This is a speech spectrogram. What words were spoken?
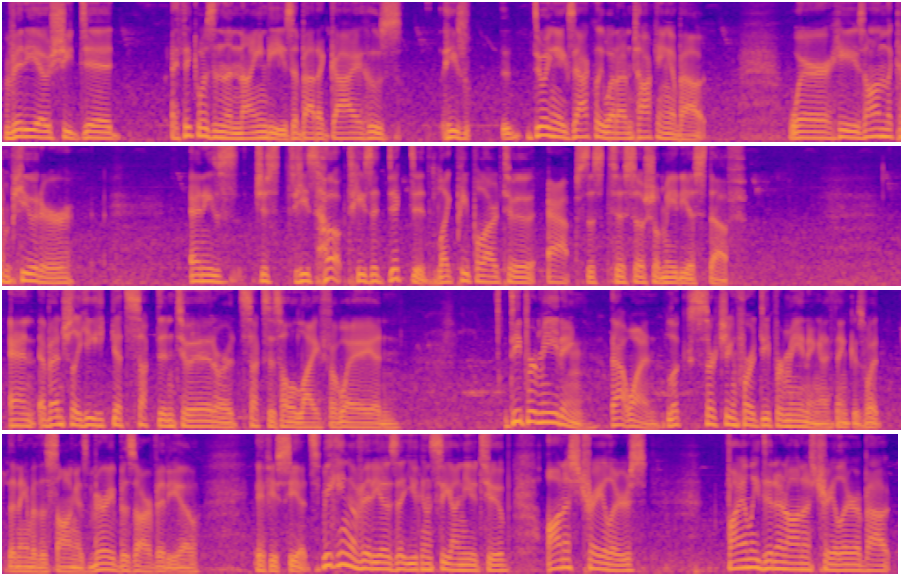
video she did. I think it was in the '90s about a guy who's he's doing exactly what I'm talking about, where he's on the computer and he's just he's hooked. He's addicted, like people are to apps, to social media stuff. And eventually, he gets sucked into it, or it sucks his whole life away, and Deeper Meaning, that one. Look, searching for a deeper meaning, I think is what the name of the song is. Very bizarre video if you see it. Speaking of videos that you can see on YouTube, Honest Trailers finally did an honest trailer about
